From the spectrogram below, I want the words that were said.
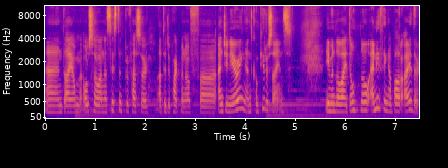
and I am also an assistant professor at the Department of uh, Engineering and Computer Science, even though I don't know anything about either.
